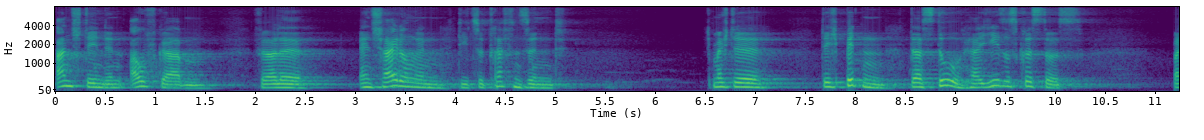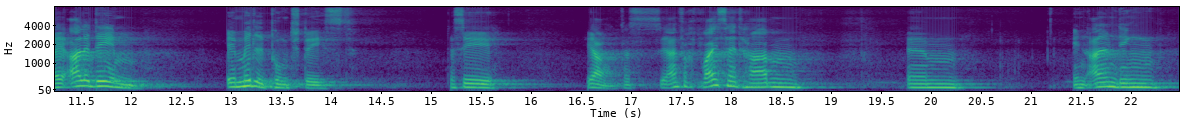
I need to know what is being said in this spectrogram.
anstehenden Aufgaben, für alle Entscheidungen, die zu treffen sind. Ich möchte dich bitten, dass du, Herr Jesus Christus, bei alledem im Mittelpunkt stehst, dass sie, ja, dass sie einfach Weisheit haben ähm, in allen Dingen.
